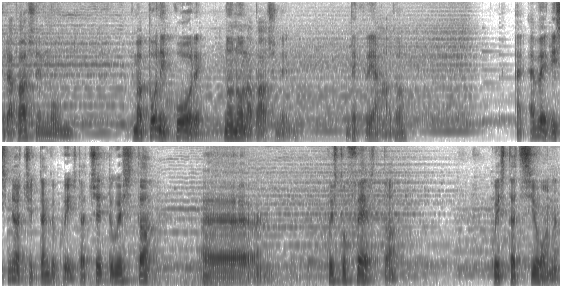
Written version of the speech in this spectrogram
la pace nel mondo, ma poi nel cuore non ho la pace nel, del creato, eh, è vero, il Signore accetta anche questo, accetta questa, eh, offerta, questa azione,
